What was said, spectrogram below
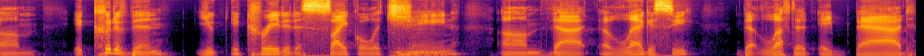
um, it could have been you. It created a cycle, a chain um, that a legacy that left a, a bad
